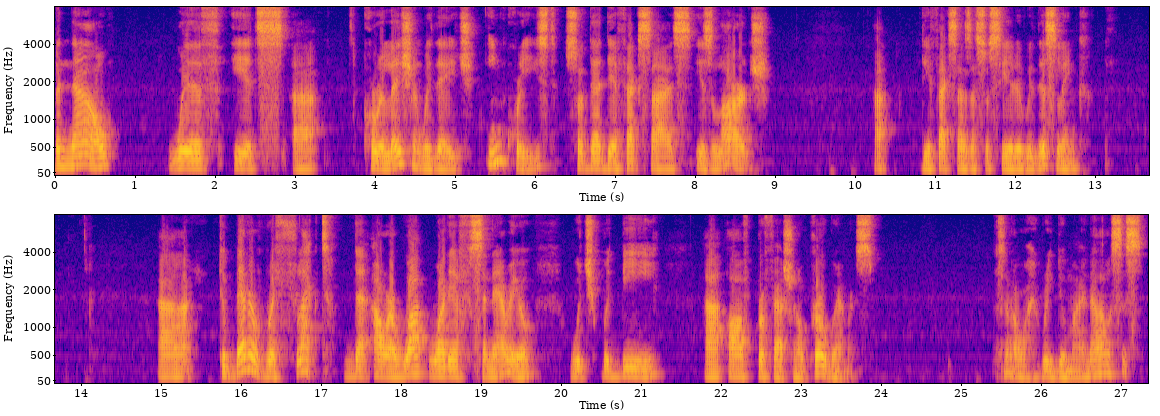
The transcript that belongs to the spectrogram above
But now, with its uh, correlation with age increased so that the effect size is large, uh, the effect size associated with this link, uh, to better reflect the, our what, what if scenario, which would be uh, of professional programmers. So now I redo my analysis.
